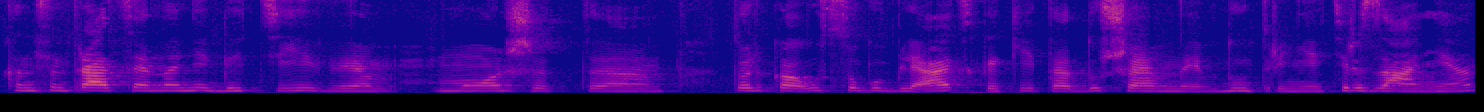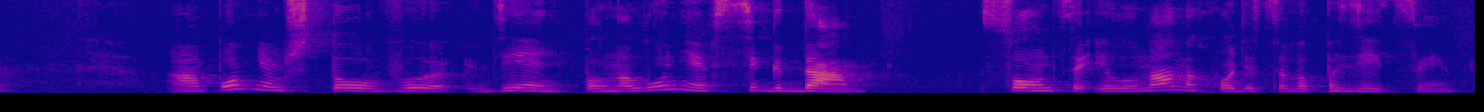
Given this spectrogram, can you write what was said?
Концентрация на негативе может э, только усугублять какие-то душевные внутренние терзания. А, помним, что в день полнолуния всегда Солнце и Луна находятся в оппозиции –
